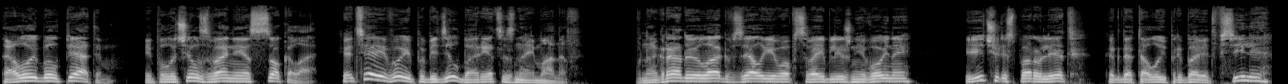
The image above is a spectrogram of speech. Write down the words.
Талуй был пятым и получил звание «Сокола», хотя его и победил борец из Найманов. В награду Илак взял его в свои ближние войны, и через пару лет, когда Талуй прибавит в силе,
